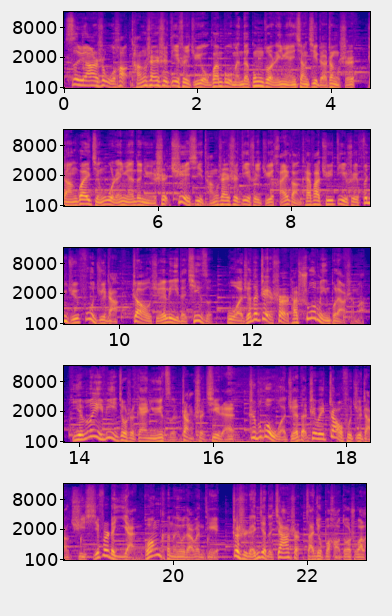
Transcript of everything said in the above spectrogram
四月二十五号，唐山市地税局有关。部门的工作人员向记者证实，掌管警务人员的女士确系唐山市地税局海港开发区地税分局副局长赵学丽的妻子。我觉得这事儿它说明不了什么。也未必就是该女子仗势欺人，只不过我觉得这位赵副局长娶媳妇儿的眼光可能有点问题，这是人家的家事，咱就不好多说了。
